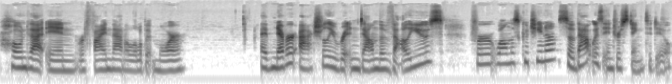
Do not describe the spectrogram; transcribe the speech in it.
honed that in, refined that a little bit more. I've never actually written down the values for Wellness Cucina, so that was interesting to do.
